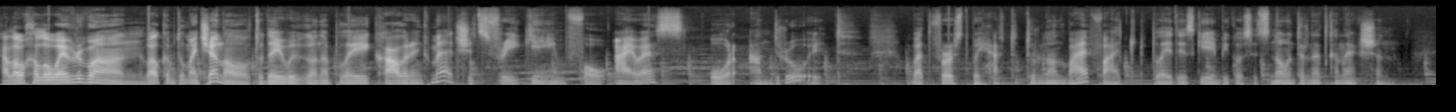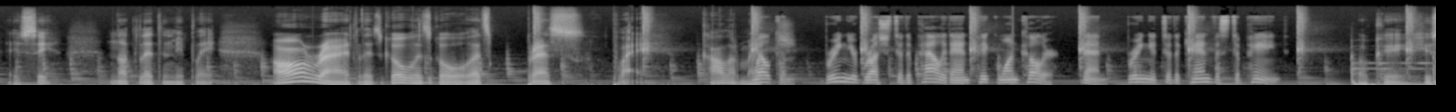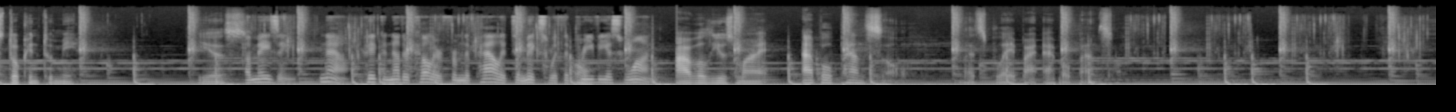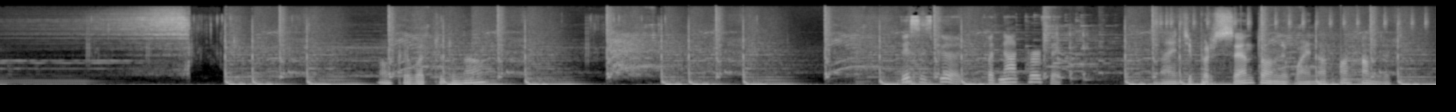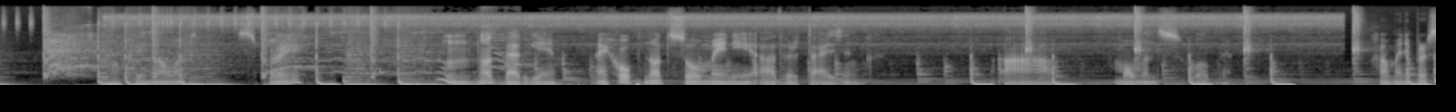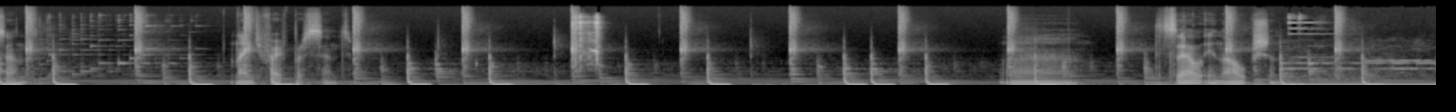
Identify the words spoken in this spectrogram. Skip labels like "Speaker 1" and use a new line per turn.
Hello, hello everyone! Welcome to my channel. Today we're gonna play Coloring Match. It's free game for iOS or Android. But first we have to turn on Wi-Fi to play this game because it's no internet connection. You see? Not letting me play. Alright, let's go, let's go. Let's press play. Color match.
Welcome. Bring your brush to the palette and pick one color. Then, bring it to the canvas to paint.
Okay, he's talking to me. Yes.
Amazing. Now, pick another color from the palette to mix with the
Oh.
previous one.
I will use my Apple Pencil. Let's play by Apple Pencil. Okay, what to do now?
This is good, but not perfect.
90% only, why not 100? Okay, now what? Spray? Hmm, not bad game. I hope not so many advertising uh, moments will be. How many percent? 95%. Uh, sell in auction.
